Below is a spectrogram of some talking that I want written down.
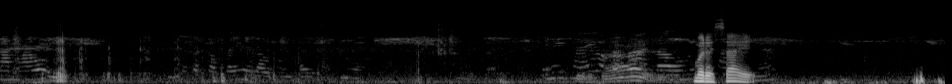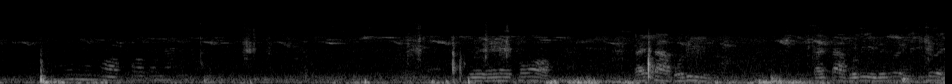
ทำเอาเขาก็ทำไปให้เราทำไฟตัดหมอกไม่ได้ใช้หรอกบ้านเรา บ่ได้ใช้ นะมีหมอกพอกันนะ คือในพ่อสายตาบุรีสายตาบุรีเรื่อยๆเรื่อย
